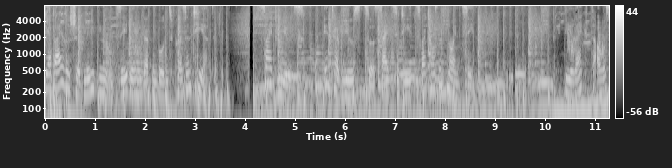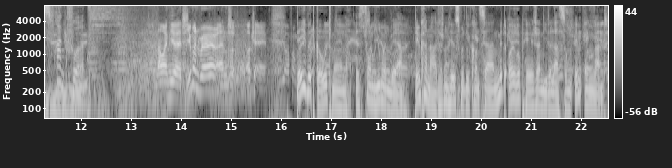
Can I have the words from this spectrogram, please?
Der Bayerische Blinden- und Sehbehindertenbund präsentiert Sideviews. Interviews zur Side City 2019. Direkt aus Frankfurt. Now I'm here at Humanware and okay. David Goldman ist von Humanware, dem kanadischen Hilfsmittelkonzern mit europäischer Niederlassung in England.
